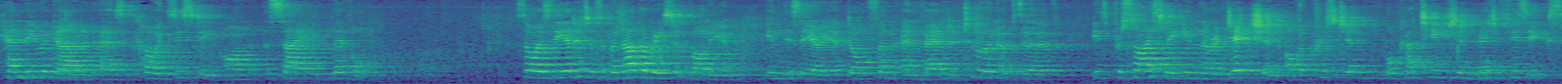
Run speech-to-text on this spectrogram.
can be regarded as coexisting on the same level. So as the editors of another recent volume in this area, Dolphijn and van der Tuin observe, it's precisely in the rejection of a Christian or Cartesian metaphysics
